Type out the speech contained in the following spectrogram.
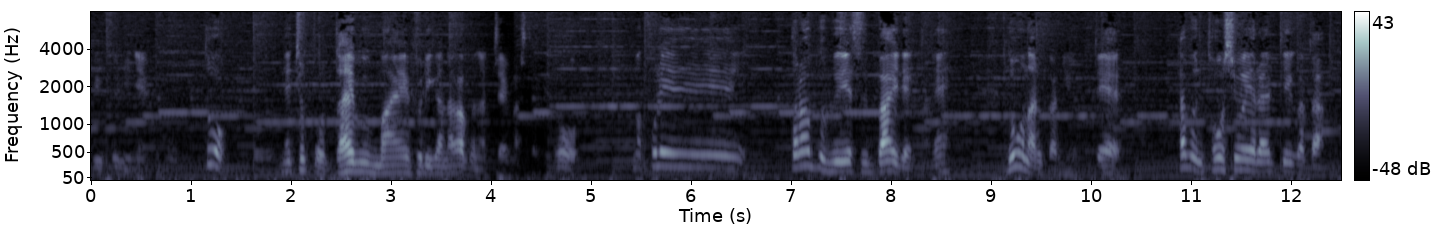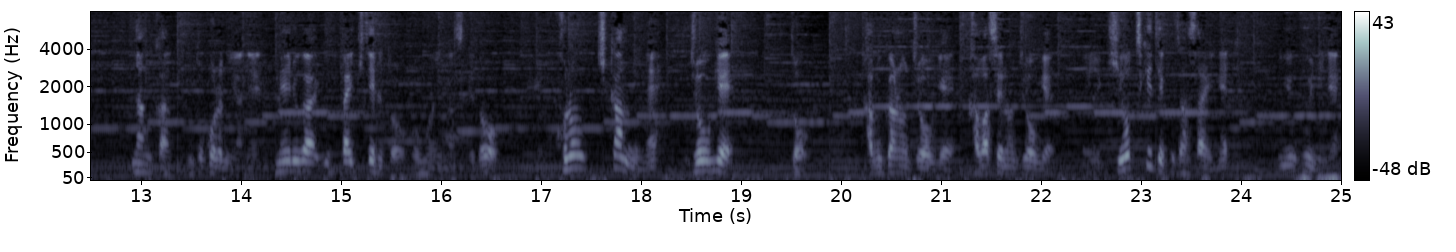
というふうにね、思うと、ね、ちょっとだいぶ前振りが長くなっちゃいましたけど、まあこれ、トランプ VS バイデンがね、どうなるかによって、多分投資をやられている方なんかのところにはね、メールがいっぱい来てると思いますけど、この期間のね、上下と株価の上下、為替の上下、え気をつけてくださいね、というふうにね、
